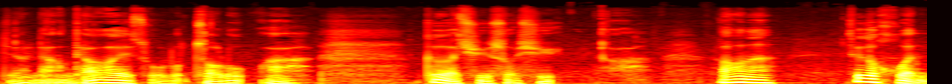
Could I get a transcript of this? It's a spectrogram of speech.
就两条可以走路走路啊，各取所需啊。然后呢，这个混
